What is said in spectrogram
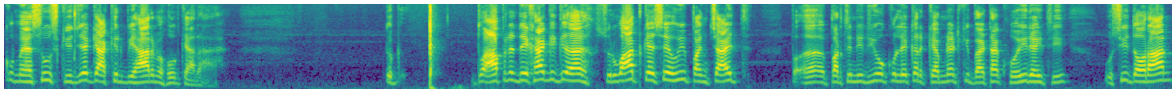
को महसूस कीजिए कि आखिर बिहार में हो क्या रहा है। तो तो आपने देखा कि शुरुआत कैसे हुई? पंचायत प्रतिनिधियों को लेकर कैबिनेट की बैठक हो ही रही थी। उसी दौरान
